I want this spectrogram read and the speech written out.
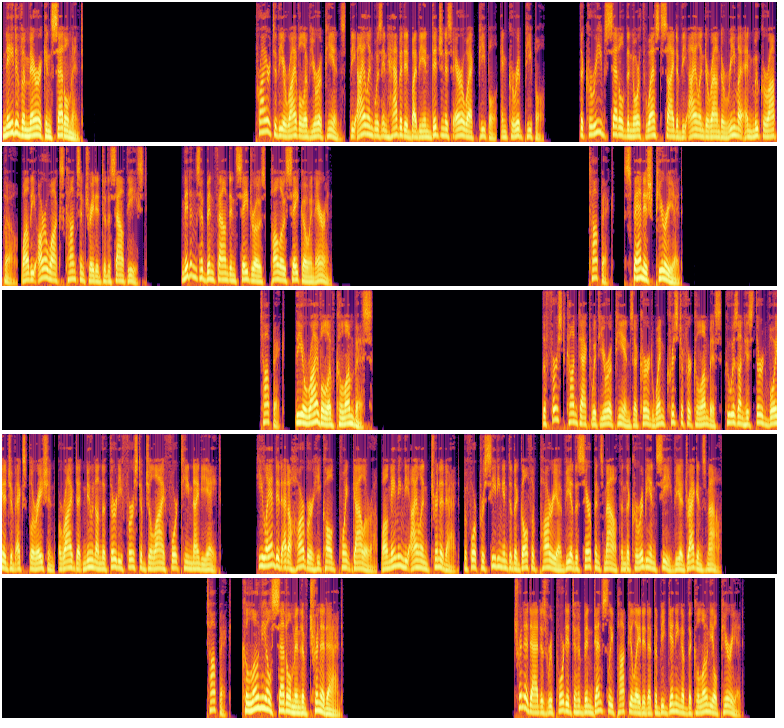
Native American settlement Prior to the arrival of Europeans, the island was inhabited by the indigenous Arawak people, and Carib people. The Caribs settled the northwest side of the island around Arima and Mucurapo, while the Arawaks concentrated to the southeast. Middens have been found in Cedros, Palo Seco and Erin. Spanish period The arrival of Columbus The first contact with Europeans occurred when Christopher Columbus, who was on his third voyage of exploration, arrived at noon on 31 July 1498. He landed at a harbour he called Point Galera, while naming the island Trinidad, before proceeding into the Gulf of Paria via the Serpent's Mouth and the Caribbean Sea via Dragon's Mouth. Colonial settlement of Trinidad Trinidad is reported to have been densely populated at the beginning of the colonial period.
